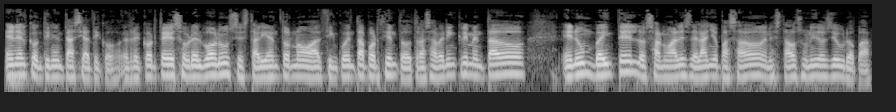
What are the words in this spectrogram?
en el continente asiático. El recorte sobre el bonus estaría en torno al 50% tras haber incrementado en un 20 los anuales del año pasado en Estados Unidos y Europa.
